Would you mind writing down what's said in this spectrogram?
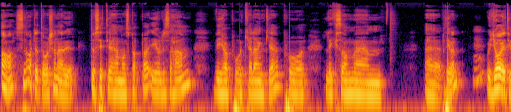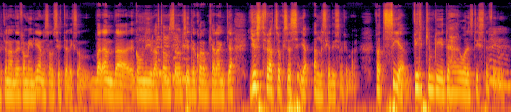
ja, snart ett år sedan är det. Då sitter jag hemma hos pappa i Ulricehamn. Vi har på Kalanka på liksom ehm, eh, på tvn. Och jag är typ den enda i familjen som sitter liksom varenda gång det är julafton så sitter jag och kollar på Kalanka Just för att också se, jag älskar Disneyfilmer. För att se vilken blir det här årets Disneyfilm.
